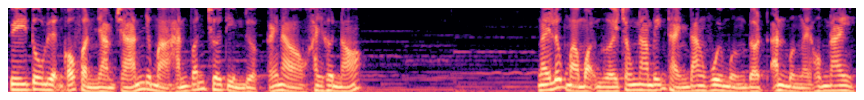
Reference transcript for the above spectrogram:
Tuy tu luyện có phần nhàm chán nhưng mà hắn vẫn chưa tìm được cái nào hay hơn nó. Ngay lúc mà mọi người trong Nam Lĩnh Thành đang vui mừng đợt ăn mừng ngày hôm nay,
